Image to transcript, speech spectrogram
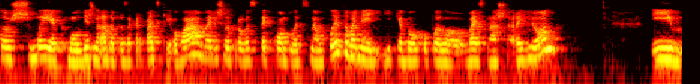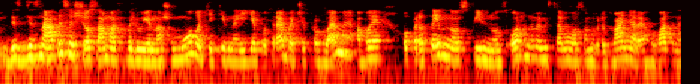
Тож ми, як молодіжна рада при Закарпатській ОВА, вирішили провести комплексне опитування, яке би охопило весь наш регіон, і дізнатися, що саме хвилює нашу молодь, які в неї є потреби чи проблеми, аби оперативно спільно з органами місцевого самоврядування реагувати на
